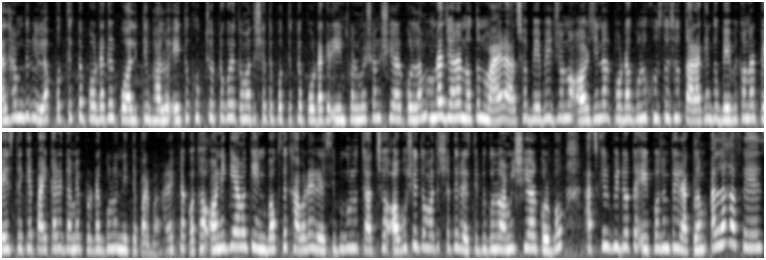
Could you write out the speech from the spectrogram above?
আলহামদুলিল্লাহ, প্রত্যেকটা প্রোডাক্টের কোয়ালিটি ভালো। এই তো খুব ছোট্ট করে তোমাদের সাথে প্রত্যেকটা প্রোডাক্টের ইনফরমেশন শেয়ার করলাম। তোমরা যারা নতুন মায়েরা আছো বেবির জন্য অরিজিনাল প্রোডাক্টগুলো খুঁজতেছো, তারা কিন্তু বেবি কর্নার পেজ থেকে পাইকারি দামে প্রোডাক্টগুলো নিতে পারবা। আরেকটা কথা অনেকেই আমাকে ইনবক্সে খাবারের রেসিপিগুলো চাচ্ছ, অবশ্যই তোমাদের সাথে রেসিপিগুলো আমি শেয়ার করব। আজকের ভিডিওটা এই পর্যন্তই রাখলাম। আল্লাহ হাফেজ।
